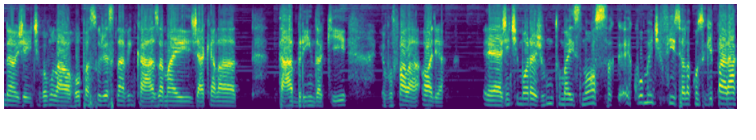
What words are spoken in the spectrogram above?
Não, gente, vamos lá. ó, Roupa suja se lava em casa, mas já que ela tá abrindo aqui, eu vou falar. Olha, é, a gente mora junto, mas nossa, é como é difícil ela conseguir parar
